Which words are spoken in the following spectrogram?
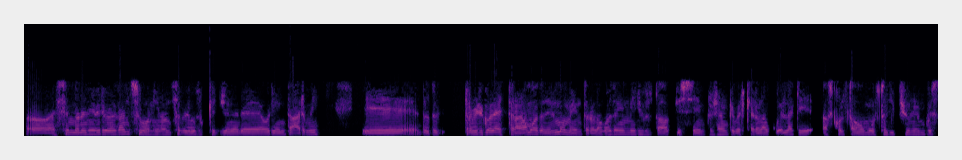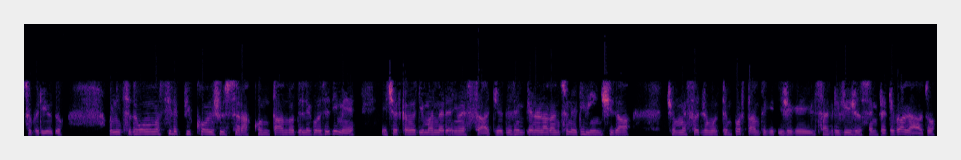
uh, essendo le mie prime canzoni non sapevo su che genere orientarmi e dato tra virgolette era la moda del momento, era la cosa che mi risultava più semplice anche perché era la, quella che ascoltavo molto di più in questo periodo ho iniziato con uno stile più conscious raccontando delle cose di me e cercando di mandare dei messaggi. Ad esempio nella canzone di Vincita c'è un messaggio molto importante che dice che il sacrificio è sempre ripagato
